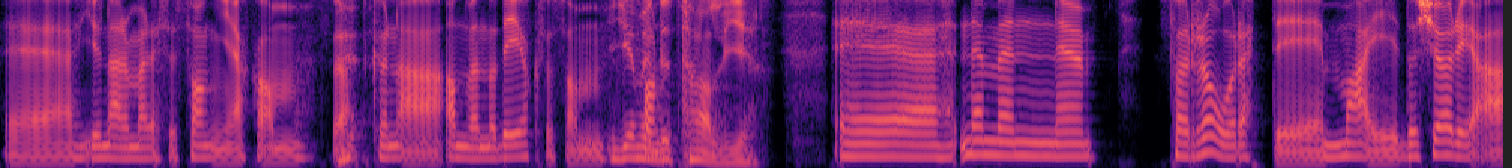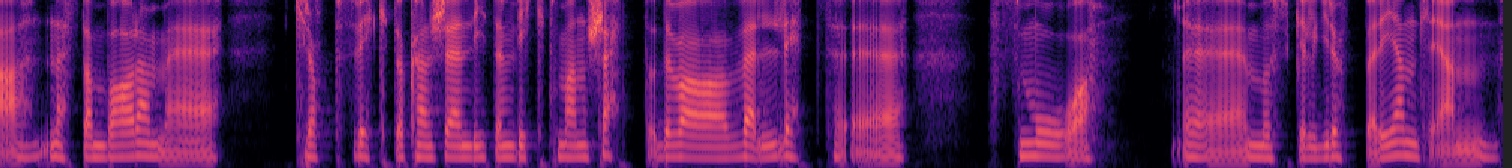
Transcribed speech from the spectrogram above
eh, ju närmare säsong jag kom för att kunna använda det också som Ge mig en detalj. Eh, nej men eh, förra året i maj, då körde jag nästan bara med kroppsvikt och kanske en liten viktmanschett. Och det var väldigt eh, små eh, muskelgrupper egentligen.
